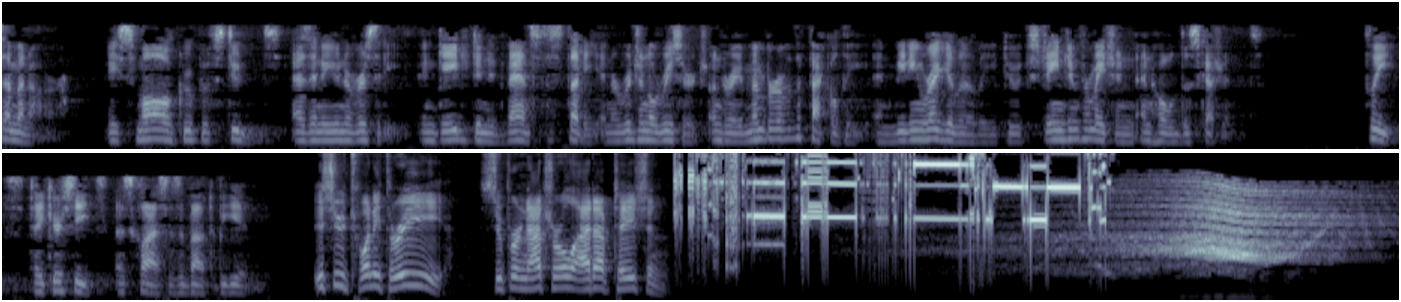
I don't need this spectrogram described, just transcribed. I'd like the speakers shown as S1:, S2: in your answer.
S1: Seminar. A small group of students, as in a university, engaged in advanced study and original research under a member of the faculty and meeting regularly to exchange information and hold discussions. Please take your seats as class is about to begin.
S2: Issue 23 Supernatural Adaptation.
